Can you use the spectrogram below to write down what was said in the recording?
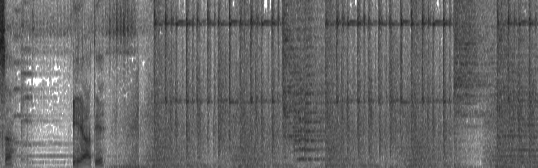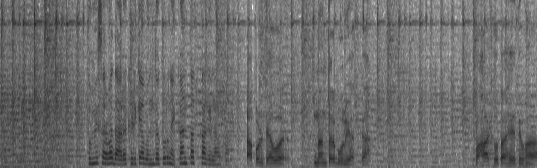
म्हाळसा ये आत ये तुम्ही सर्व दारं खिडक्या बंद करून एकांतात का गेला होता? आपण त्यावर नंतर बोलूयात का? पहाट होत आहे तेव्हा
